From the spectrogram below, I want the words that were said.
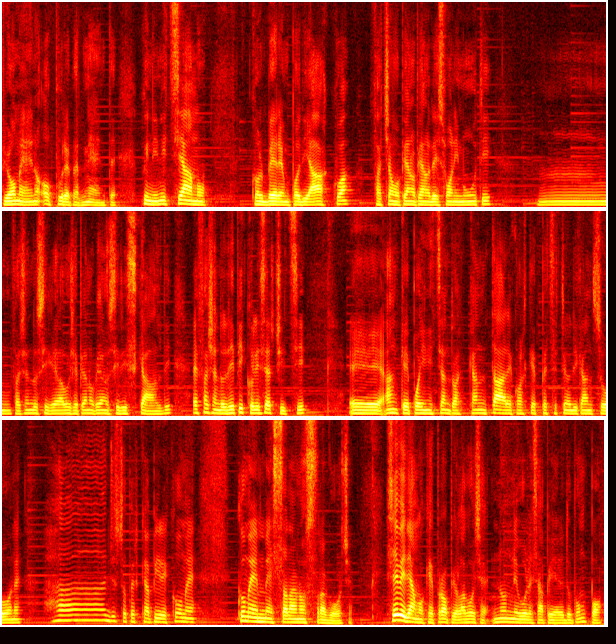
più o meno oppure per niente. Quindi iniziamo col bere un po' di acqua, facciamo piano piano dei suoni muti, mm, facendo sì che la voce piano piano si riscaldi e facendo dei piccoli esercizi e anche poi iniziando a cantare qualche pezzettino di canzone, ah, giusto per capire come, come è messa la nostra voce. Se vediamo che proprio la voce non ne vuole sapere dopo un po',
